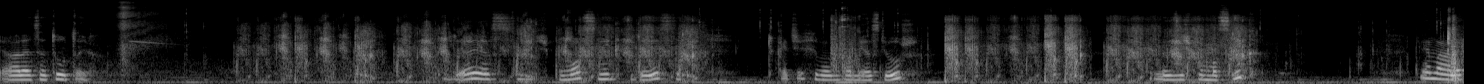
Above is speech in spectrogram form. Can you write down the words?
Ja lecę tutaj. Gdzie jest jakiś pomocnik? Gdzie jest? Czekajcie, chyba tam jest już. Jest gdzieś pomocnik? Nie ma, ale...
